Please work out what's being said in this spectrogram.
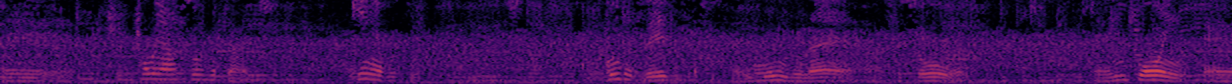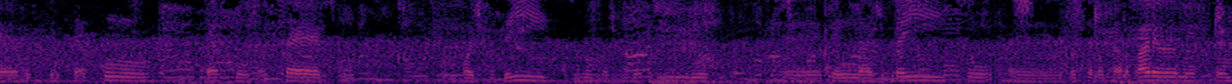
é, qual é a sua verdade. Quem é você? Muitas vezes as, é, o mundo, né, as pessoas é, impõem, é, você tem que ser assim, é assim que é o certo, não pode fazer isso, não pode fazer aquilo é, tem idade para isso, é, você não tá no parâmetro.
